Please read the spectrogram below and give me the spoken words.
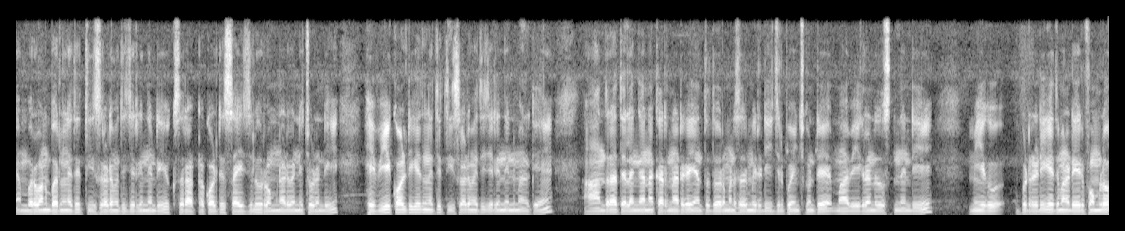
నెంబర్ వన్ బర్రెలను అయితే తీసుకురావడం అయితే జరిగిందండి. ఒకసారి అట్టర్ క్వాలిటీ సైజులు రొమ్ నడువన్నీ చూడండి. హెవీ క్వాలిటీ గేదెలను అయితే తీసుకురావడం అయితే జరిగిందండి మనకి. ఆంధ్ర తెలంగాణ కర్ణాటక ఎంత దూరమైనా సరే మీరు డీజిల్ పోయించుకుంటే మా వెహికల్ అనేది వస్తుందండి. మీకు ఇప్పుడు రెడీగా అయితే మన డైరీ ఫామ్లో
